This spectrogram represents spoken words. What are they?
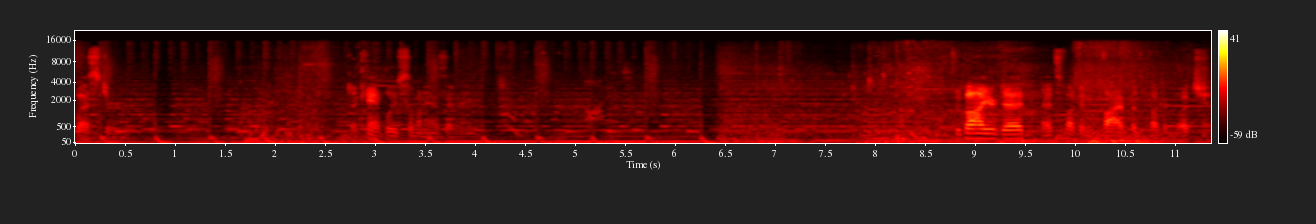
western. I can't believe someone has that name. Goodbye, you're dead. That's fucking five for the fucking butch.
